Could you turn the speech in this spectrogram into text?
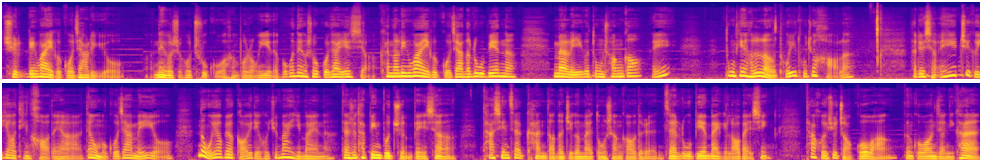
去另外一个国家旅游啊，那个时候出国很不容易的。不过那个时候国家也小，看到另外一个国家的路边呢，卖了一个冻疮膏，哎，冬天很冷，涂一涂就好了。他就想，哎，这个药挺好的呀，但我们国家没有，那我要不要搞一点回去卖一卖呢？但是他并不准备像他现在看到的这个卖冻伤膏的人，在路边卖给老百姓。他回去找国王，跟国王讲，你看。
